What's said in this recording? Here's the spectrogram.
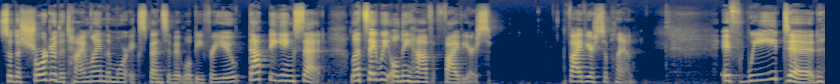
So the shorter the timeline, the more expensive it will be for you. That being said, let's say we only have 5 years. 5 years to plan. If we did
